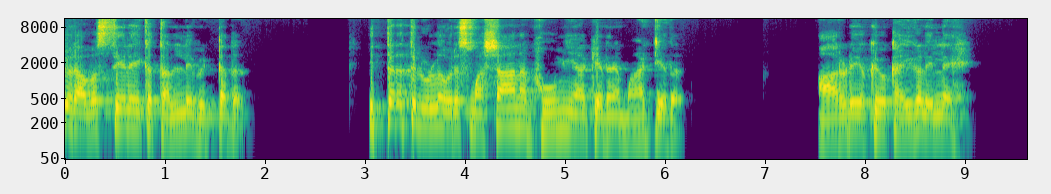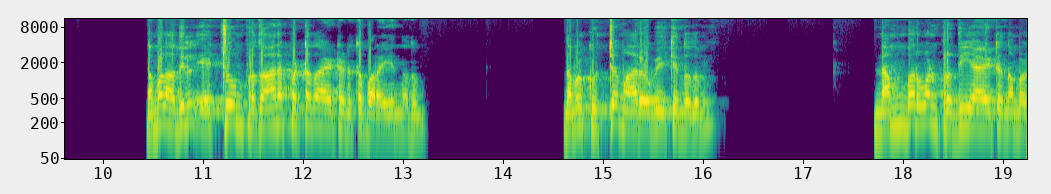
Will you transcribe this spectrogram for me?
ഒരു അവസ്ഥയിലേക്ക് തള്ളി വിട്ടത് ഇത്തരത്തിലുള്ള ഒരു ശ്മശാന ഭൂമിയാക്കി അതിനെ മാറ്റിയത്. ആരുടെയൊക്കെയോ കൈകളില്ലേ? നമ്മൾ അതിൽ ഏറ്റവും പ്രധാനപ്പെട്ടതായിട്ട് എടുത്തു പറയുന്നതും നമ്മൾ കുറ്റം ആരോപിക്കുന്നതും നമ്പർ വൺ പ്രതിയായിട്ട് നമ്മൾ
